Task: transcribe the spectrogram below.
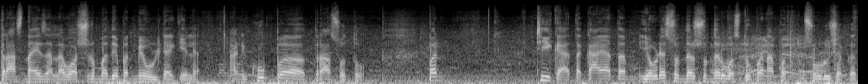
त्रास नाही झाला. वॉशरूममध्ये पण मी उलट्या केल्या आणि खूप त्रास होतो. पण ठीक आहे आता काय आता एवढ्या सुंदर सुंदर वस्तू पण आपण सोडू शकत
